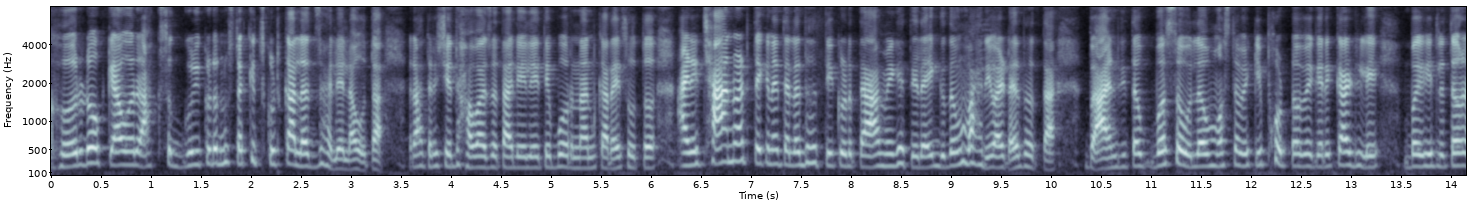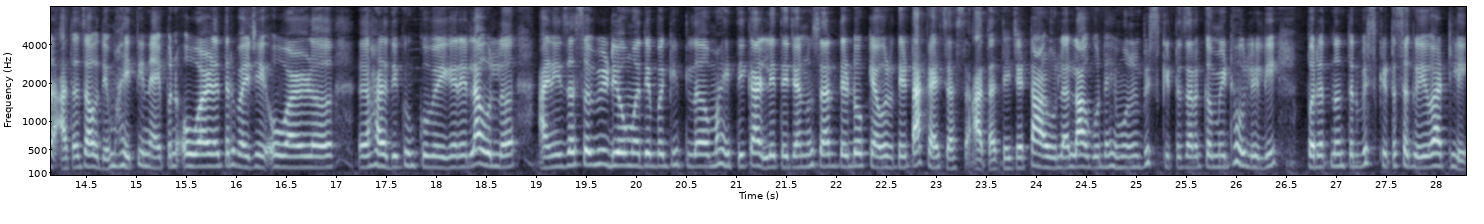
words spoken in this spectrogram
घर डोक्यावर आख सगळीकडं नुसता किचकुट कालच झालेला होता. रात्रीचे दहा वाजत आलेले ते बोरनान करायचं होतं. आणि छान वाटतं की नाही त्याला धोती कुडता आम्ही घेतलेला एकदम भारी वाटत होता. ब- आणि तिथं बसवलं मस्तपैकी फोटो वगैरे काढले. बघितलं तर आता जाऊ दे माहिती नाही पण ओवाळलं तर पाहिजे. ओवाळलं हळदी कुंकू वगैरे लावलं आणि जसं व्हिडिओमध्ये बघितलं माहिती काढली त्याच्यानुसार ते डोक्यावर ते टाकायचं असतं आता त्याच्या टाळूला लागू नये म्हणून बिस्किटं जरा कमी ठेवलेली परत नंतर बिस्किटं सगळी वाटली.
